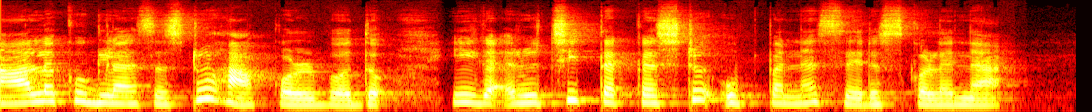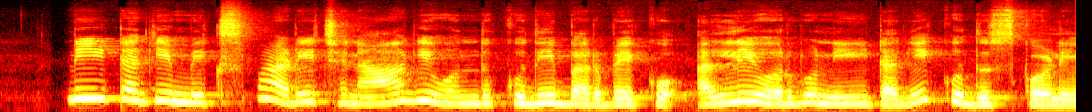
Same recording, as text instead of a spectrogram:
ನಾಲ್ಕು ಗ್ಲಾಸಷ್ಟು ಹಾಕ್ಕೊಳ್ಬೋದು ಈಗ ರುಚಿಗೆ ತಕ್ಕಷ್ಟು ಉಪ್ಪನ್ನು ಸೇರಿಸ್ಕೊಳ್ಳೋಣ. ನೀಟಾಗಿ ಮಿಕ್ಸ್ ಮಾಡಿ ಚೆನ್ನಾಗಿ ಒಂದು ಕುದಿ ಬರಬೇಕು. ಅಲ್ಲಿವರೆಗೂ ನೀಟಾಗಿ ಕುದಿಸ್ಕೊಳ್ಳಿ.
